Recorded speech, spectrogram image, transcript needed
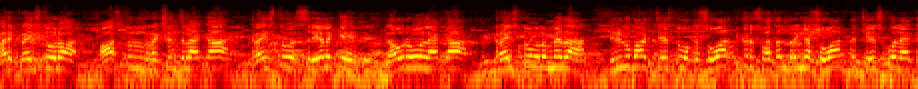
మరి క్రైస్తవుల ఆస్తులను రక్షించలేక క్రైస్తవ స్త్రీలకి గౌరవం లేక క్రైస్తవుల మీద తిరుగుబాటు చేస్తూ ఒక సువార్థికుడు స్వతంత్రంగా సువార్త చేసుకోలేక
